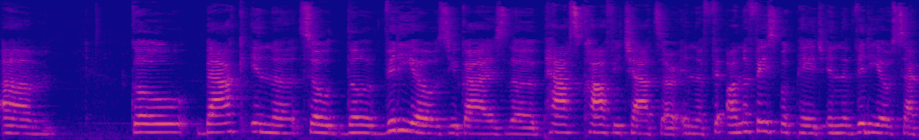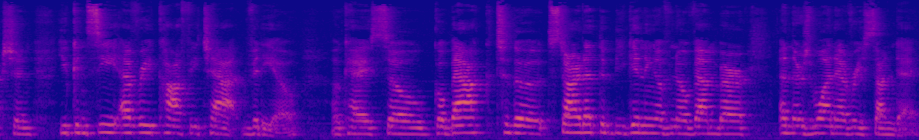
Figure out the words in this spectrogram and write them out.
um, go back in the so the videos you guys the past coffee chats are in the on the facebook page in the video section. You can see every coffee chat video okay? So go back to the start at the beginning of november and there's one every sunday.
